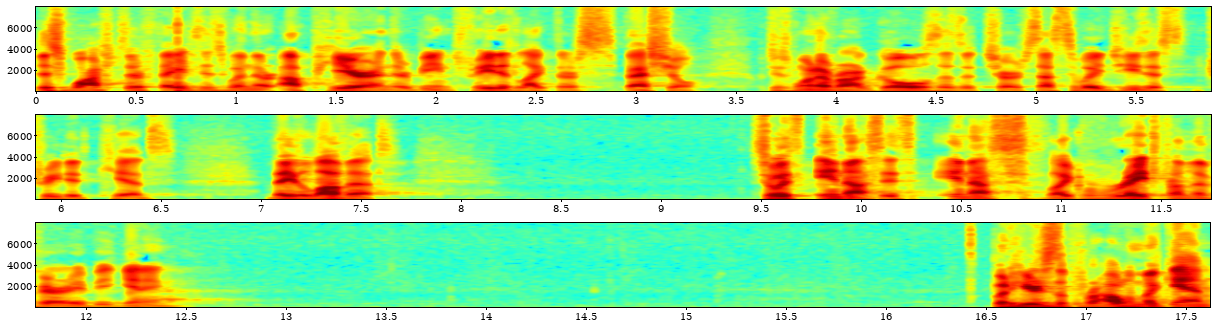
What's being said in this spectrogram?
Just watch their faces when they're up here and they're being treated like they're special, which is one of our goals as a church. That's the way Jesus treated kids. They love it. So it's in us. It's in us, like right from the very beginning. But here's the problem again.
